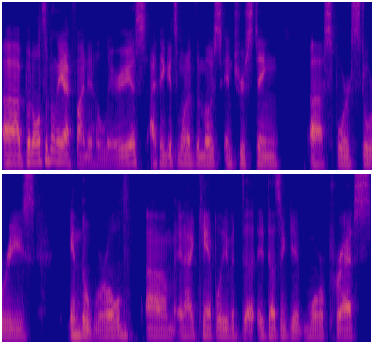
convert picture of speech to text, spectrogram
uh, but ultimately i find it hilarious. I think it's one of the most interesting uh, sports stories in the world um, and i can't believe it, it doesn't get more press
